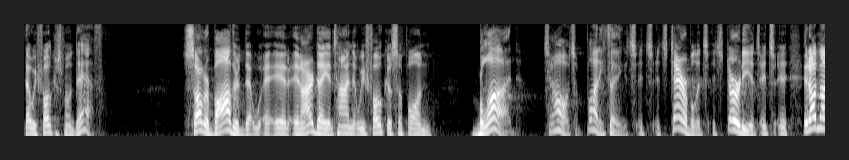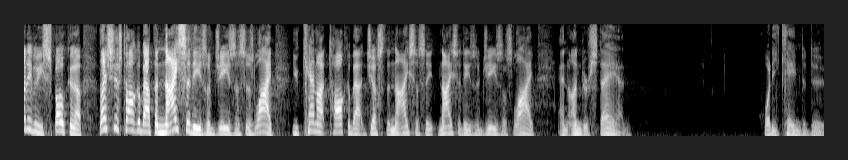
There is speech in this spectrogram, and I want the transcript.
that we focus upon death. Some are bothered that in our day and time that we focus upon blood. Say, oh, it's a bloody thing. It's, it's, it's terrible. It's, it's dirty. It's, it's, it, it ought not even be spoken of. Let's just talk about the niceties of Jesus' life. You cannot talk about just the niceties of Jesus' life and understand what he came to do.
